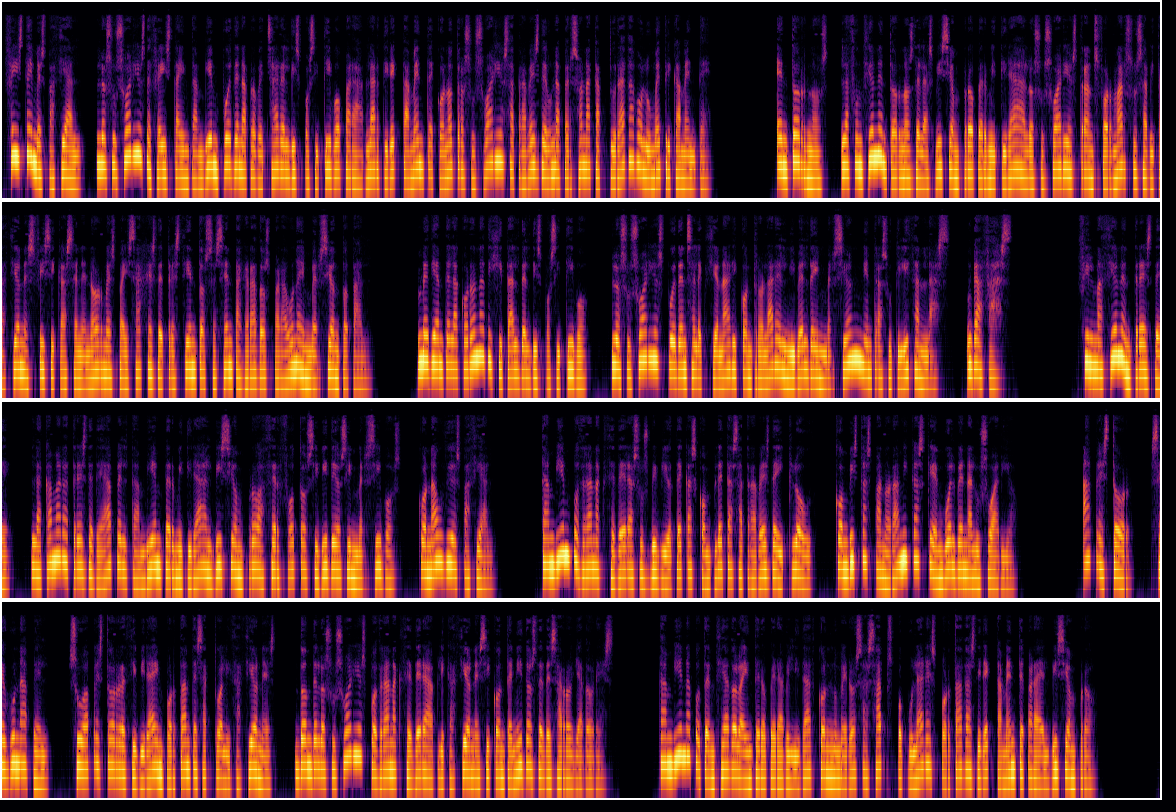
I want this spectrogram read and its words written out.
FaceTime espacial. Los usuarios de FaceTime también pueden aprovechar el dispositivo para hablar directamente con otros usuarios a través de una persona capturada volumétricamente. Entornos. La función Entornos de las Vision Pro permitirá a los usuarios transformar sus habitaciones físicas en enormes paisajes de 360 grados para una inversión total. Mediante la corona digital del dispositivo, los usuarios pueden seleccionar y controlar el nivel de inmersión mientras utilizan las gafas. Filmación en 3D. La cámara 3D de Apple también permitirá al Vision Pro hacer fotos y vídeos inmersivos, con audio espacial. También podrán acceder a sus bibliotecas completas a través de iCloud, con vistas panorámicas que envuelven al usuario. App Store, según Apple, su App Store recibirá importantes actualizaciones, donde los usuarios podrán acceder a aplicaciones y contenidos de desarrolladores. También ha potenciado la interoperabilidad con numerosas apps populares portadas directamente para el Vision Pro.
